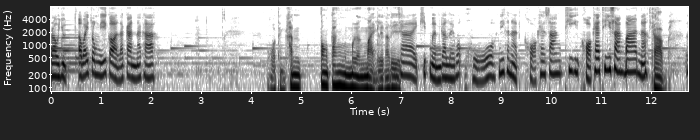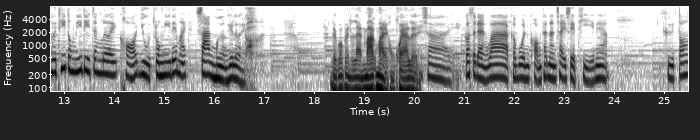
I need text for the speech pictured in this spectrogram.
เราหยุดเอาไว้ตรงนี้ก่อนแล้วกันนะคะโอ้ถึงขั้นต้องตั้งเมืองใหม่เลยนะพี่ ใช่คิดเหมือนกันเลยว่าโอ้โห นี่ขนาดขอแค่สร้างที่ขอแค่ที่สร้างบ้านนะครับ เออที่ตรงนี้ดีจังเลยขออยู่ตรงนี้ได้ไหมสร้างเมืองให้เลยเรียกว่าเป็นแลนด์มาร์คใหม่ของแคว้นเลย ใช่ ก็แสดงว่าขบวนของธนัญชัยเศรษฐีเนี่ย คือต้อง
